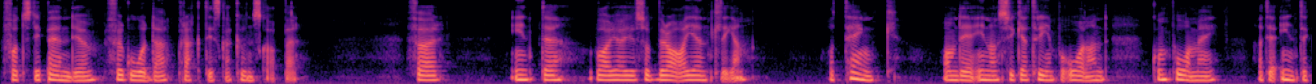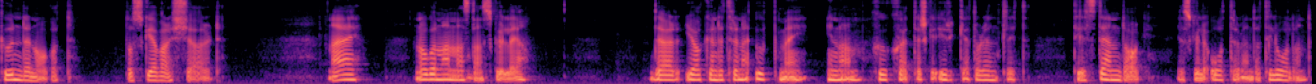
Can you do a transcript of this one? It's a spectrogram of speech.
fått stipendium för goda praktiska kunskaper. För inte var jag ju så bra egentligen. Och tänk om det inom psykiatrin på Åland kom på mig att jag inte kunde något. Då skulle jag vara körd. Nej, någon annanstans skulle jag. Där jag kunde träna upp mig inom sjuksköterskeyrket ordentligt tills den dag jag skulle återvända till Åland.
